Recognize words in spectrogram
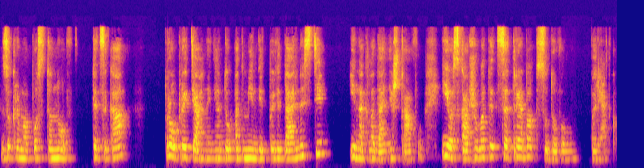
зокрема постанов ТЦК про притягнення до адмінвідповідальності і накладання штрафу. І оскаржувати це треба в судовому порядку.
